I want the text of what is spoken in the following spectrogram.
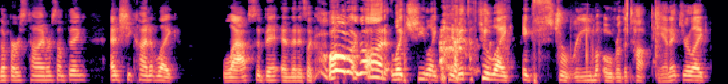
the first time or something, and she kind of like laughs a bit and then it's like oh my god like she like pivots to like extreme over the top panic you're like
